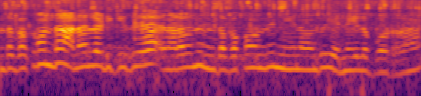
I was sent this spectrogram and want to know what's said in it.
அந்த பக்கம் வந்து அனல் அடிக்குது. அதனால் வந்து இந்த பக்கம் வந்து மீனை வந்து எண்ணெயில் போடுறேன்.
